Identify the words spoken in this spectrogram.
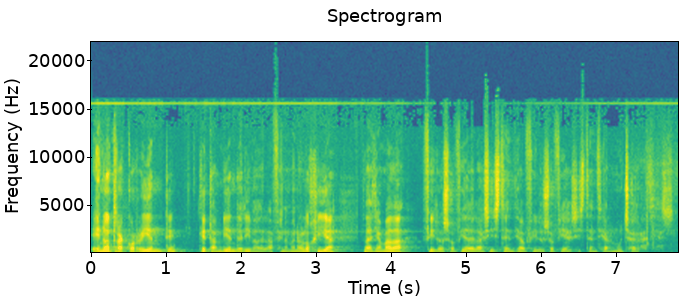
en otra corriente que también deriva de la fenomenología, la llamada filosofía de la existencia o filosofía existencial. Muchas gracias.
